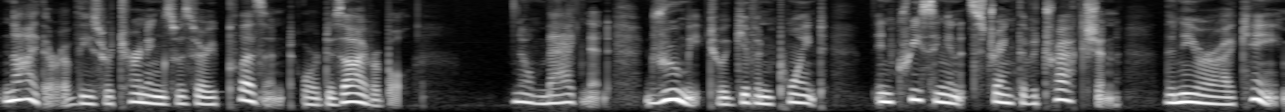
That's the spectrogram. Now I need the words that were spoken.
Neither of these returnings was very pleasant or desirable. No magnet drew me to a given point, increasing in its strength of attraction the nearer I came.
